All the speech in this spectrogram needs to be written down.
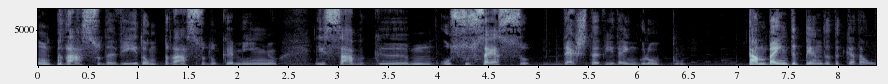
um pedaço da vida, um pedaço do caminho e sabe que hum, o sucesso desta vida em grupo também depende de cada um.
